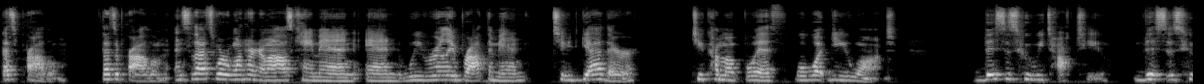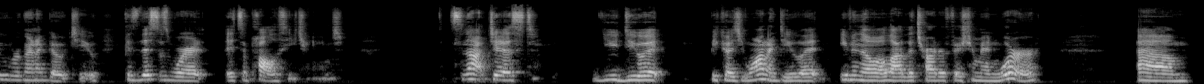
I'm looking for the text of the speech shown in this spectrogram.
that's a problem. That's a problem. And so that's where 100 miles came in, and we really brought them in together to come up with, well, what do you want? This is who we talk to. This is who we're going to go to because this is where it's a policy change. It's not just you do it because you want to do it, even though a lot of the charter fishermen were. Um,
